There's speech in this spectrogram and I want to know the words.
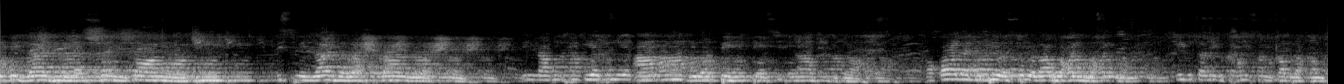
بالله من الشيطان الرجيم بسم الله الرحمن الرحيم إنهم فتية آمنوا بربهم وزدناهم هدى وقال النبي صلى الله عليه وسلم اغتنم خمسا قبل خمس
